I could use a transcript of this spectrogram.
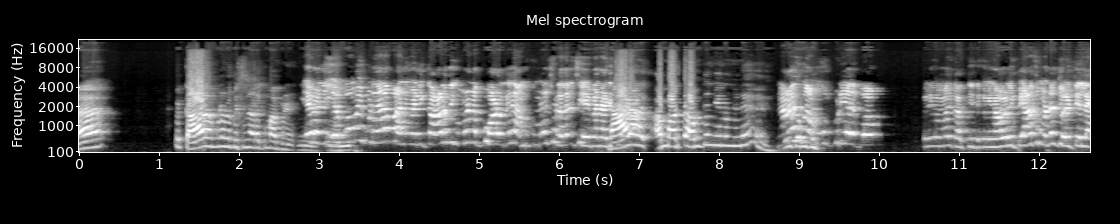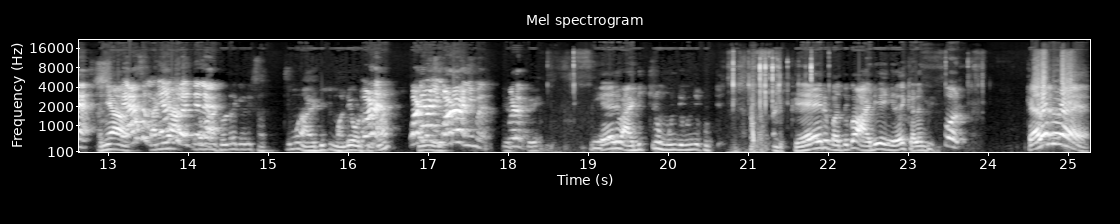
ஆ? இப்ப காலம் கூட பிசினஸ் நடக்குமா அப்படின்னு நீ எப்பவுமே இப்படிதானே பண்ணுவ? நீ காலத்துக்கு முன்னாடி நான் போட முடியாது நமக்கு முன்னாடி சொல்லதானே செய்வேன் நான் நானா அம்மா அடுத்த அமுத்தம் செய்யணும் நீனு நானும் நமக்கு முடியாது போ. பெரிய மாதிரி கத்திட்டு இருக்க. நீ அவளை பேச மாட்டேன்னு சொல்லிட்டு இல்ல பேச முடியாது சொல்லிட்டு இல்ல நான் சொல்ற கேள்வி சத்தியமா நான் அடிக்கு மண்டையை உடச்சுப்பேன் பேரு அடிச்சிடும் மூஞ்சி மூஞ்சி குத்தி. அந்த பேரு பார்த்துக்கோ அடி வைங்கிறத கிளம்பி. போடு. கிளம்புவேன்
